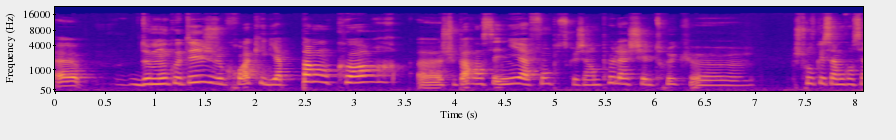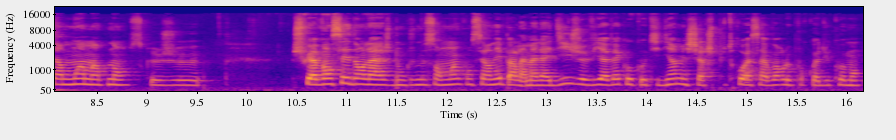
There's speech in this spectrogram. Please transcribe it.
Euh, de mon côté, je crois qu'il n'y a pas encore. euh, je suis pas renseignée à fond parce que j'ai un peu lâché le truc. euh, je trouve que ça me concerne moins maintenant, parce que je. Je suis avancée dans l'âge, donc je me sens moins concernée par la maladie. Je vis avec au quotidien, mais je cherche plus trop à savoir le pourquoi du comment.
